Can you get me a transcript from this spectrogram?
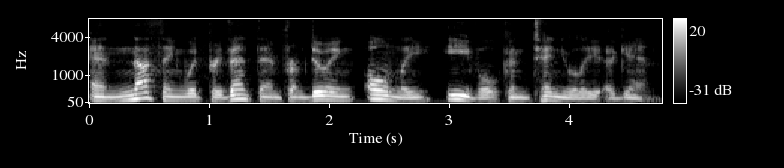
and nothing would prevent them from doing only evil continually again.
